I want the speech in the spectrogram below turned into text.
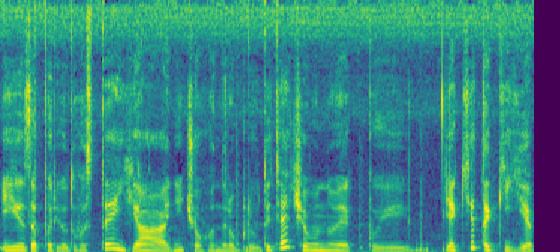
і за період гостей я нічого не роблю в дитяче, воно якби як є, так і є.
